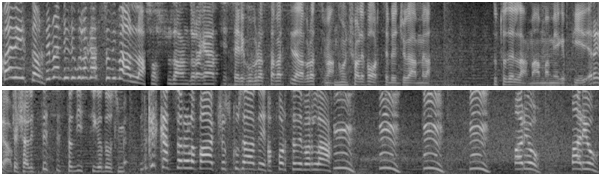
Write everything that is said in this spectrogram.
palla. Vai, Victor, riprenditi quella cazzo di palla. Sto sudando, ragazzi. Se recupero sta partita, la prossima non ho le forze per giocarmela. Tutto là, mamma mia che piedi Raga, cioè c'ha le stesse statistiche Dosime Che cazzo non la faccio, scusate A forza di parlare mm. Mm, mm, mm. Mario, Mario,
